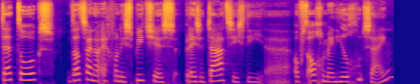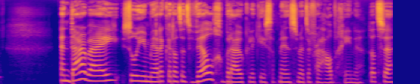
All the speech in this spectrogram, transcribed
TED Talks. Dat zijn nou echt van die speeches, presentaties die uh, over het algemeen heel goed zijn. En daarbij zul je merken dat het wel gebruikelijk is dat mensen met een verhaal beginnen. Dat ze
